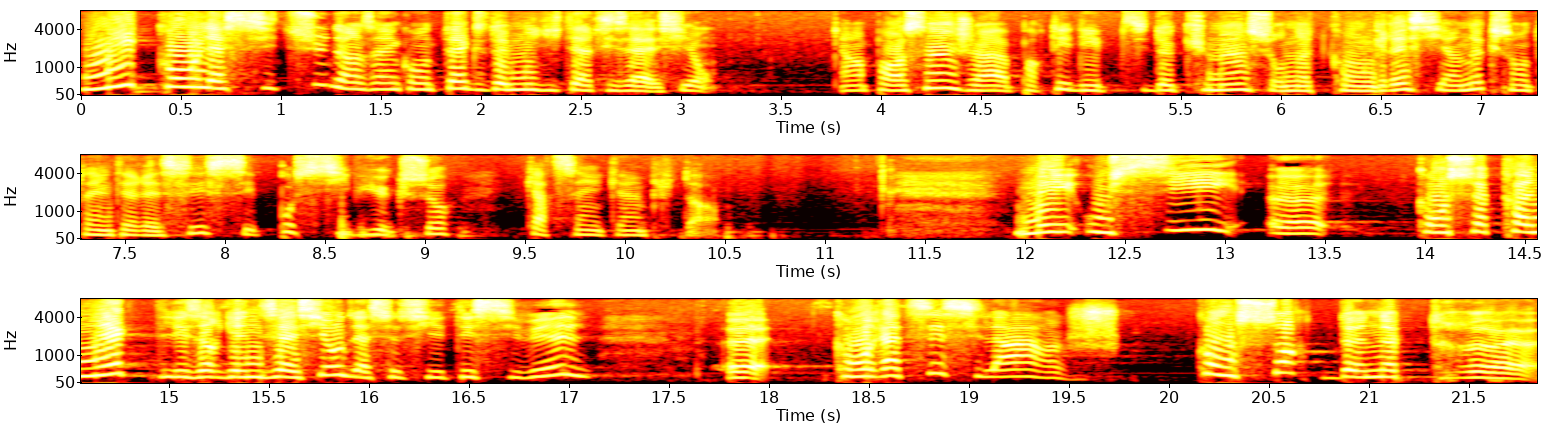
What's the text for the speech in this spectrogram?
mais qu'on la situe dans un contexte de militarisation. En passant, j'ai apporté des petits documents sur notre congrès. S'il y en a qui sont intéressés, c'est pas si vieux que ça, 4-5 ans plus tard. Mais aussi euh, qu'on se connecte, les organisations de la société civile, euh, qu'on ratisse large, qu'on sorte de notre, euh,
